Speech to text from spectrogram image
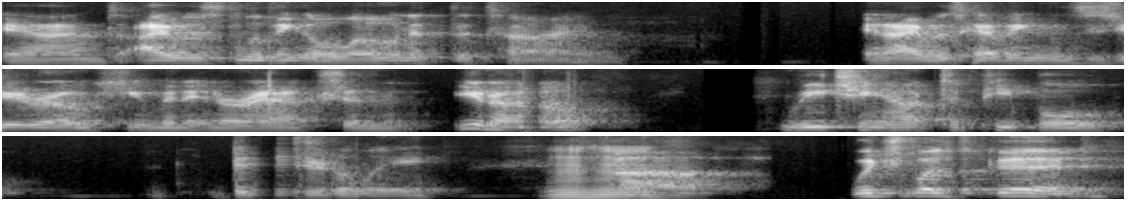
And I was living alone at the time and I was having zero human interaction, you know, reaching out to people digitally. Mm-hmm. Uh, which was good.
